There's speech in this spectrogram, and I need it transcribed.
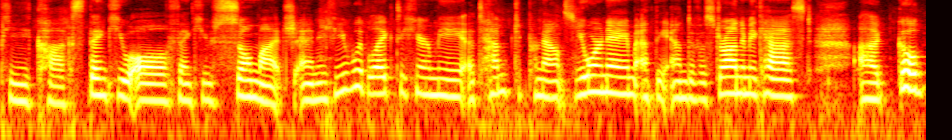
P. Cox. Thank you all. Thank you so much. And if you would like to hear me attempt to pronounce your name at the end of Astronomy Cast, uh, go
